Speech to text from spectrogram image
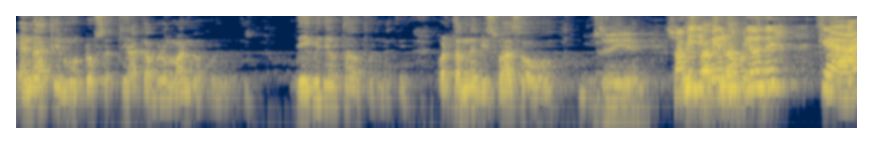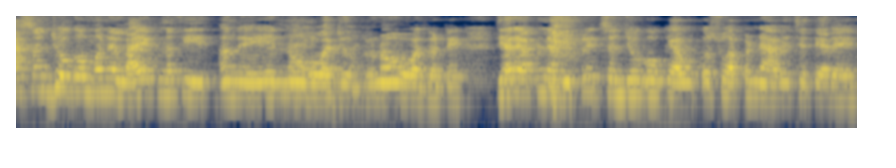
એનાથી મોટો શક્તિ આખા બ્રહ્માંડમાં કોઈ નથી. દેવી દેવતાઓ પણ નથી. પણ તમને વિશ્વાસ હોવો જોઈએ. સ્વામીજી પેલું કયો ને? કે આ સંજોગો મને લાયક નથી અને એ ન હોવા જો ન હોવા ઘટે. જ્યારે આપણને વિપરીત સંજોગો કે આવું કશું આપણને આવે છે ત્યારે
